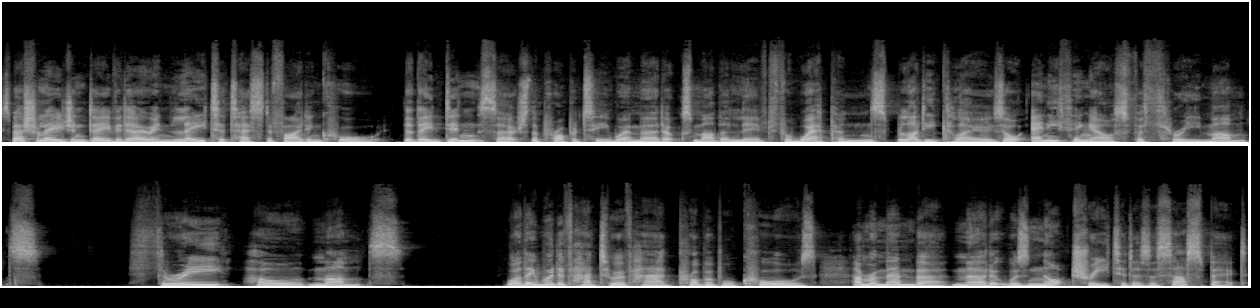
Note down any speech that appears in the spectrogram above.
Special Agent David Owen later testified in court that they didn't search the property where Murdaugh's mother lived for weapons, bloody clothes, or anything else for three months. Three whole months. Well, they would have had to have had probable cause, and remember, Murdaugh was not treated as a suspect,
